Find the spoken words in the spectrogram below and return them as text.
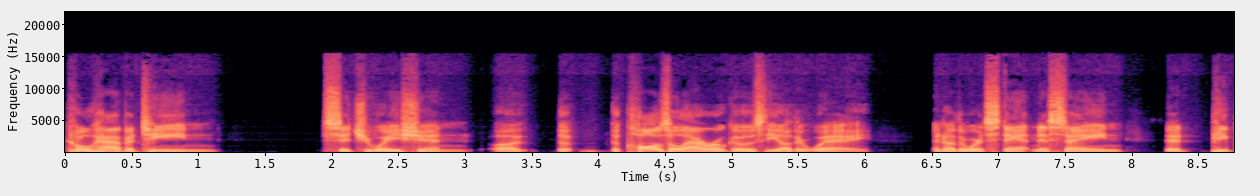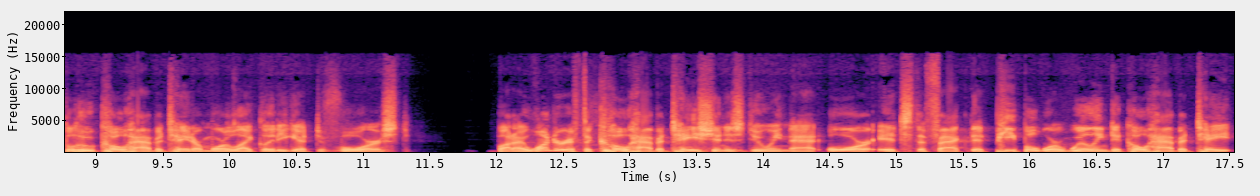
cohabiting situation, uh, the the causal arrow goes the other way. In other words, Stanton is saying that people who cohabitate are more likely to get divorced. But I wonder if the cohabitation is doing that, or it's the fact that people were willing to cohabitate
